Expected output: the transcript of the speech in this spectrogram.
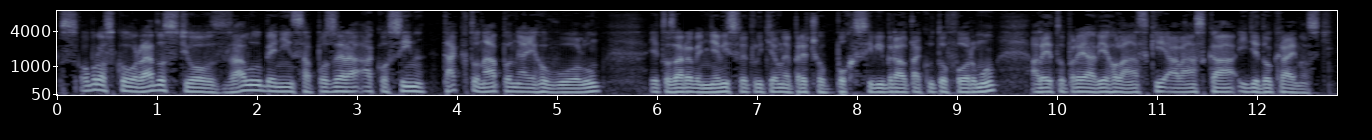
s obrovskou radosťou, zalúbením sa pozera, ako syn takto náplňa jeho vôľu je to zároveň nevysvetliteľné, prečo Boh si vybral takúto formu, ale je to prejav jeho lásky a láska ide do krajnosti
